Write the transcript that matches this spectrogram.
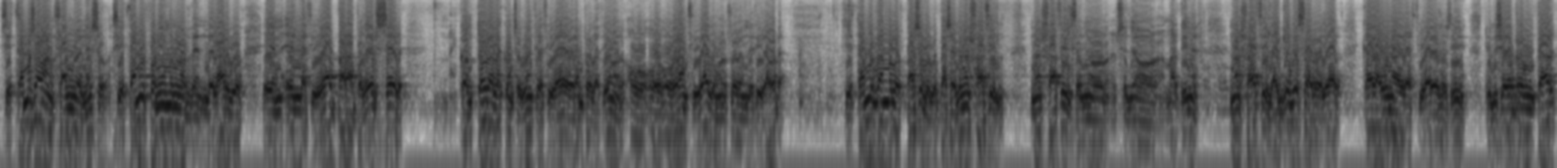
Si estamos avanzando en eso, si estamos poniendo un orden de largo en la ciudad para poder ser con todas las consecuencias ciudad de gran población o, gran ciudad, como lo suelen decir ahora. Si estamos dando los pasos, lo que pasa es que no es fácil, no es fácil, señor, señor Martínez, no es fácil, hay que desarrollar cada una de las ciudades así. Yo quisiera preguntar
